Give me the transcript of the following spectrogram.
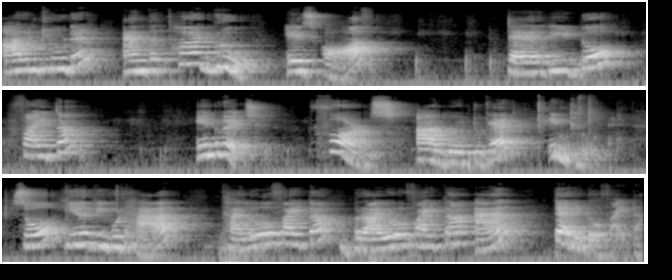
are included. And the third group is of Pteridophyta in which ferns are going to get included. So here we would have Thallophyta, Bryophyta and Pteridophyta.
